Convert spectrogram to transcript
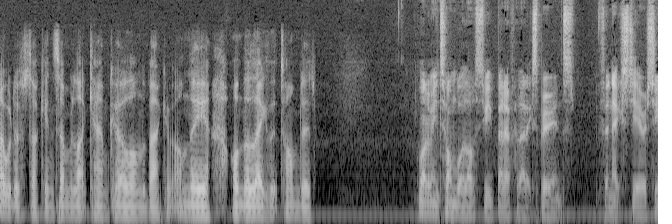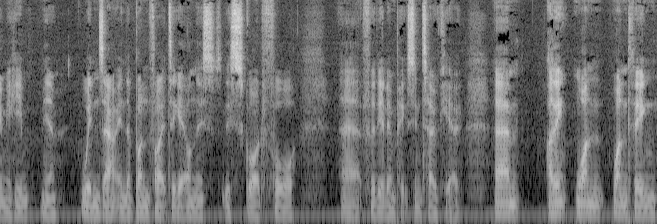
I would have stuck in someone like Cam Kurle on the back of, on the on the leg that Tom did. Well, I mean, Tom will obviously be better for that experience for next year, assuming he you know wins out in the bun fight to get on this this squad for uh, for the Olympics in Tokyo. Um, I think one one thing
